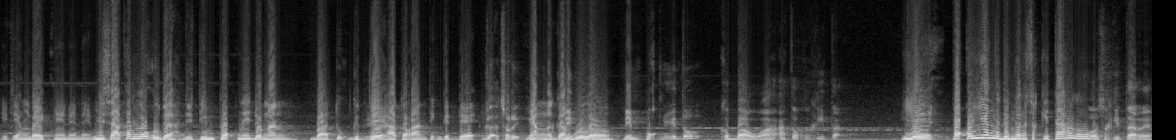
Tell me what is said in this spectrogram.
Itu yang baik nih nenek misalkan lo udah ditimpuk nih dengan batu gede Iya. atau ranting gede Enggak, sorry. yang ngeganggu lo Nimpuknya itu ke bawah atau ke kita? iya pokoknya yang ngedenger sekitar lo Oh, sekitar ya.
